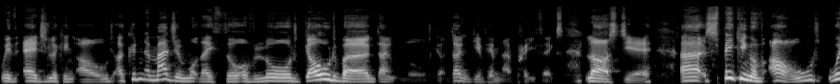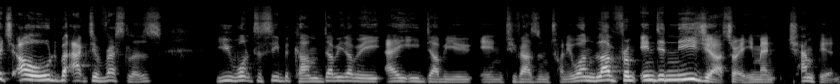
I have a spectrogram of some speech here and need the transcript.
with Edge looking old, I couldn't imagine what they thought of Lord Goldberg. Don't Lord, don't give him that prefix. Last year. Uh, speaking of old, which old but active wrestlers you want to see become WWE AEW in 2021. Love from Indonesia. Sorry, he meant champion.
